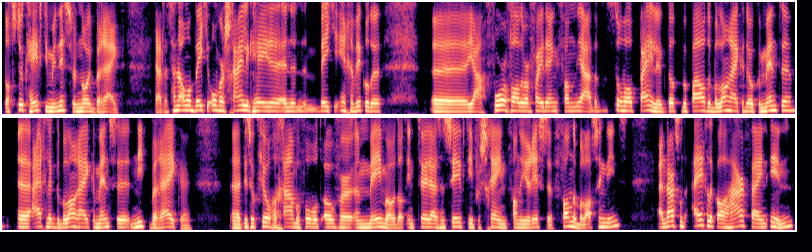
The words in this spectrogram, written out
Dat stuk heeft die minister nooit bereikt. Ja, dat zijn allemaal een beetje onwaarschijnlijkheden en een, beetje ingewikkelde uh, ja, voorvallen waarvan je denkt van ja, dat is toch wel pijnlijk dat bepaalde belangrijke documenten uh, eigenlijk de belangrijke mensen niet bereiken. Uh, het is ook veel gegaan bijvoorbeeld over een memo dat in 2017 verscheen van de juristen van de Belastingdienst. En daar stond eigenlijk al haarfijn in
